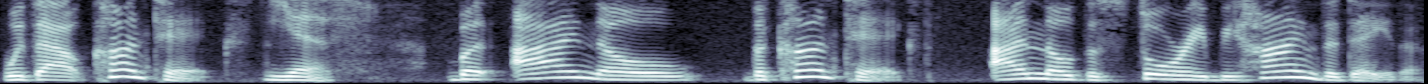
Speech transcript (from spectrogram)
without context. Yes. But I know the context, I know the story behind the data.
